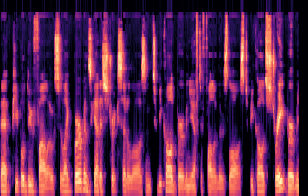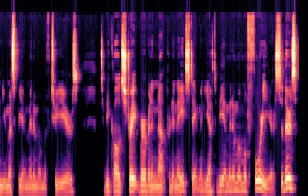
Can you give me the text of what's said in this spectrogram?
that people do follow. So, like bourbon's got a strict set of laws, and to be called bourbon, you have to follow those laws. To be called straight bourbon, you must be a minimum of two years. To be called straight bourbon and not put an age statement, you have to be a minimum of four years. So there's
